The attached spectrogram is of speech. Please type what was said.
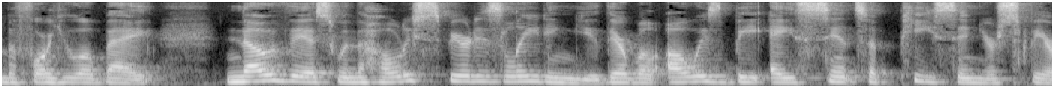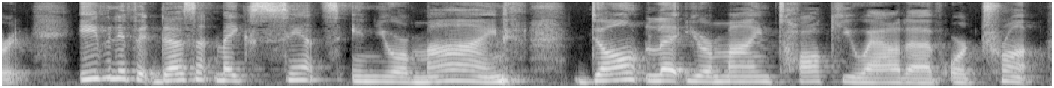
before you obey. Know this when the Holy Spirit is leading you, there will always be a sense of peace in your spirit. Even if it doesn't make sense in your mind, don't let your mind talk you out of or trump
